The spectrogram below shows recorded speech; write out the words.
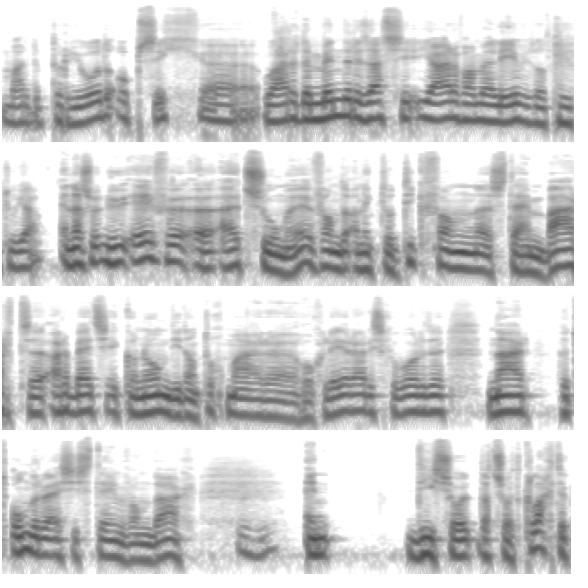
Maar de periode op zich uh, waren de mindere zes jaren van mijn leven tot nu toe, ja. En als we nu even uh, uitzoomen hè, van de anekdotiek van uh, Stijn Baart, arbeidseconoom, die dan toch maar hoogleraar is geworden, naar het onderwijssysteem vandaag. Mm -hmm. En die soort, dat soort klachten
